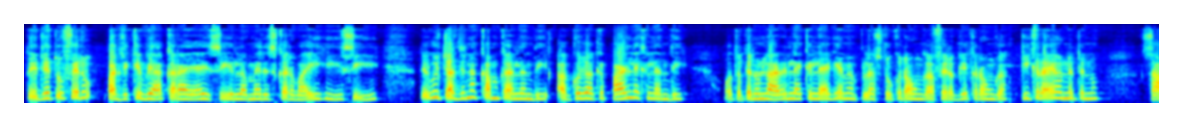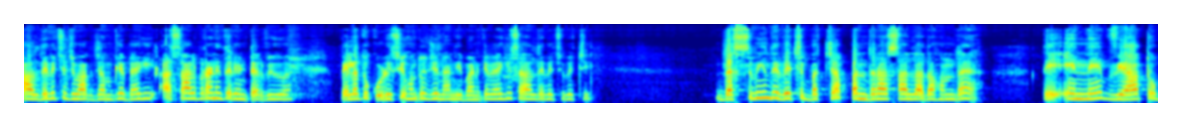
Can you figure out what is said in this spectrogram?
ਤੇ ਜੇ ਤੂੰ ਫਿਰ ਭੱਜ ਕੇ ਵਿਆਹ ਕਰਾਇਆ ਹੀ ਸੀ, ਲਵ ਮੈਰਿਜ ਕਰਵਾਈ ਹੀ ਸੀ, ਤੇ ਕੋਈ ਚੱਜ ਨਾਲ ਕੰਮ ਕਰ ਲੈਂਦੀ, ਅੱਗੋਂ ਜਾ ਕੇ ਪੜ੍ਹ ਲਿਖ ਲੈਂਦੀ, ਉਹ ਤਾਂ ਤੈਨੂੰ ਲਾਰੇ ਲੈ ਕੇ ਲੈ ਗਿਆ, ਮੈਂ ਪਲੱਸ 2 ਕਰਾਉਂਗਾ ਫਿਰ ਅੱਗੇ ਕਰਾਉਂਗਾ ਕੀ ਕਰਾਇਆ ਉਹਨੇ ਤੈਨੂੰ? ਸਾਲ ਦੇ ਵਿੱਚ ਜਵਾਕ ਜੰਮ ਕੇ ਬਹਿ ਗਈ। ਆ ਸਾਲ ਪੁਰਾਣੀ ਤੇਰੀ ਇੰਟਰਵਿਊ ਹੈ। ਪਹਿਲਾਂ ਤੂੰ ਕੁੜੀ ਸੀ, ਹੁਣ ਤੂੰ ਜਨਾਨੀ ਬਣ ਕੇ ਬਹਿ ਗਈ ਸਾਲ ਦੇ ਵਿੱਚ ਵਿੱਚ 10ਵੀਂ ਦੇ ਵਿੱਚ ਬੱਚਾ 15 ਸਾਲਾਂ ਦਾ ਹੁੰਦਾ ਹੈ। ਤੇ ਇਹਨੇ ਵਿਆਹ ਤੋਂ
